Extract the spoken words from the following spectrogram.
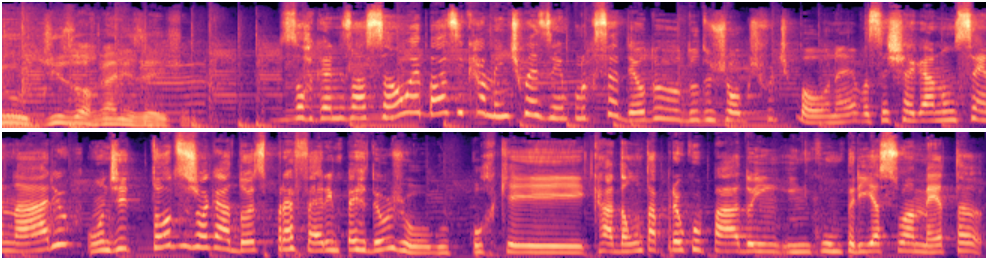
e o disorganization? Desorganização é basicamente o exemplo que você deu do, do, do, jogo de futebol, né? Você chegar num cenário onde todos os jogadores preferem perder o jogo, porque cada um tá preocupado em, em cumprir a sua meta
